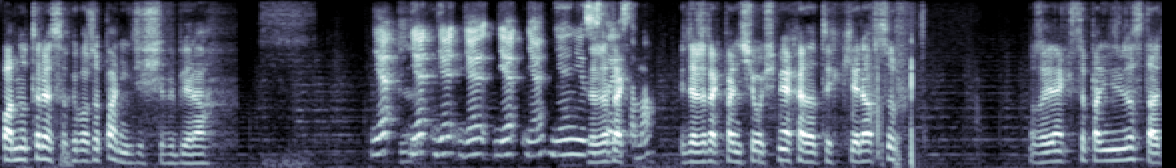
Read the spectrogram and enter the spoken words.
Panno Tereso, chyba że pani gdzieś się wybiera. Nie, nie, nie, nie, nie, nie, nie, nie zostaję tak- sama. Widzę, że tak pani się uśmiecha do tych kierowców. Może jak chce pani nim zostać?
